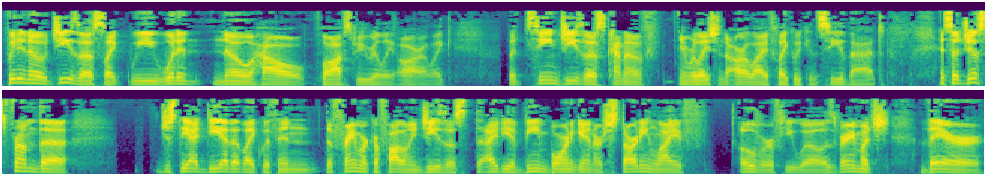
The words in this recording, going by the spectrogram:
if we didn't know Jesus, like we wouldn't know how lost we really are. Like, but seeing Jesus kind of in relation to our life, like we can see that. And so just from the, just the idea that like within the framework of following Jesus, the idea of being born again or starting life over, if you will, is very much there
